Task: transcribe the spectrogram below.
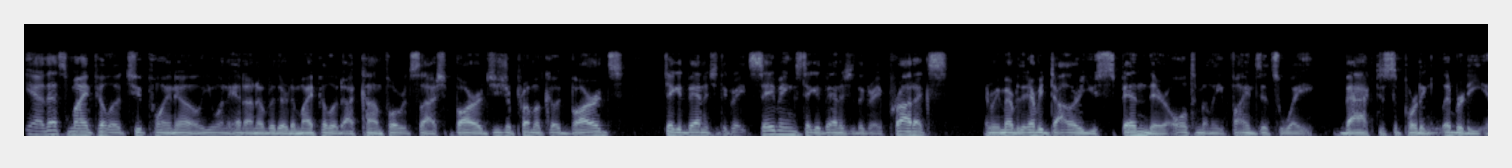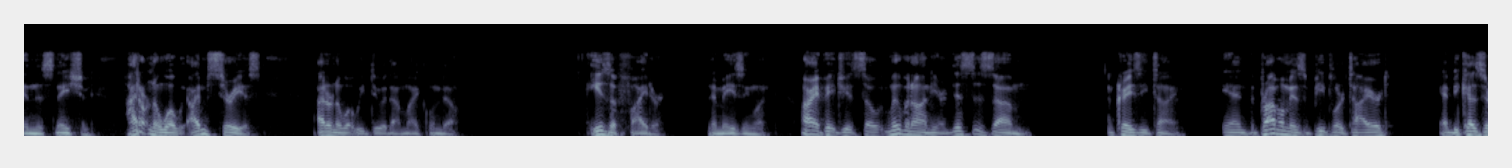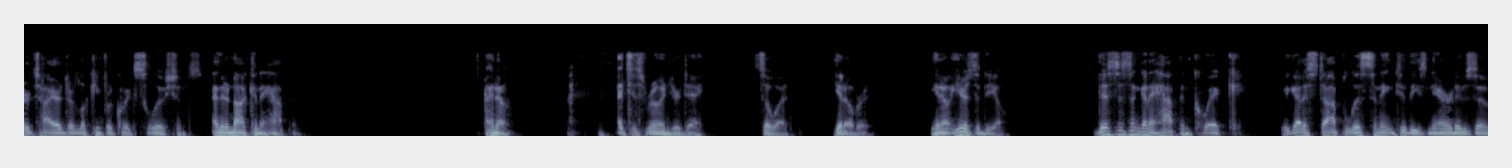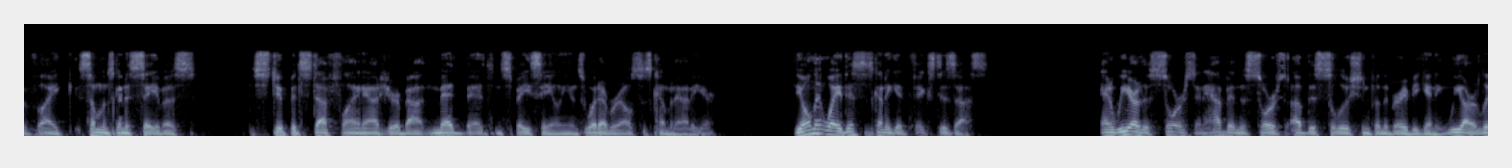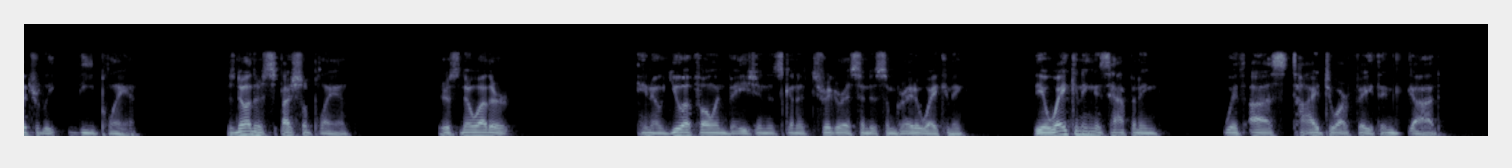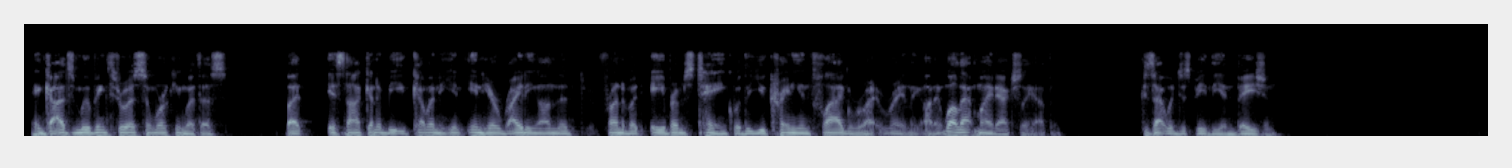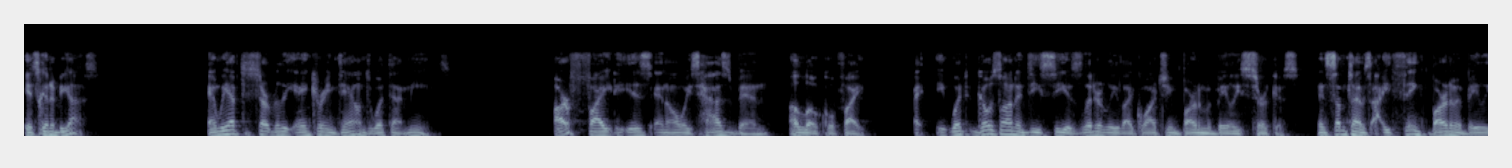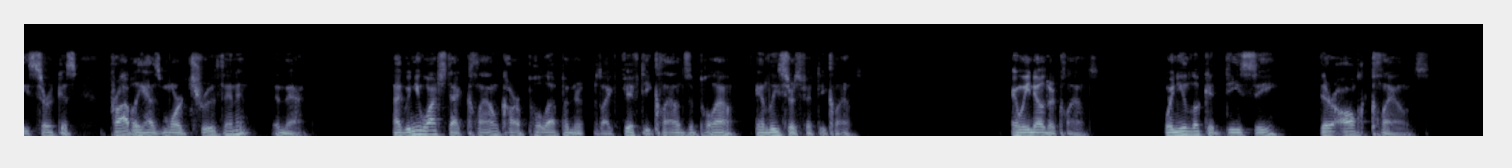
Yeah, that's My Pillow 2.0. You want to head on over there to mypillow.com forward slash bards. Use your promo code bards. Take advantage of the great savings, take advantage of the great products. And remember that every dollar you spend there ultimately finds its way back to supporting liberty in this nation. I don't know what we, I'm serious. I don't know what we'd do without Mike Lindell. He's a fighter, an amazing one. All right, Patriots. So moving on here. This is um, a crazy time. And the problem is people are tired. And because they're tired, they're looking for quick solutions. And they're not going to happen. I know. I just ruined your day. So what? Get over it. You know, here's the deal. This isn't going to happen quick. We got to stop listening to these narratives of like someone's going to save us. The stupid stuff flying out here about med beds and space aliens, whatever else is coming out of here. The only way this is going to get fixed is us. And we are the source and have been the source of this solution from the very beginning. We are literally the plan. There's no other special plan. There's no other, you know, UFO invasion that's going to trigger us into some great awakening. The awakening is happening with us tied to our faith in God, and God's moving through us and working with us. But it's not going to be coming in, here riding on the front of an Abrams tank with a Ukrainian flag railing on it. Well, that might actually happen because that would just be the invasion. It's going to be us. And we have to start really anchoring down to what that means. Our fight is and always has been a local fight. I, what goes on in DC is literally like watching Barnum and Bailey's circus. And sometimes I think Barnum and Bailey's circus probably has more truth in it than that. Like when you watch that clown car pull up and there's like 50 clowns that pull out, at least there's 50 clowns. And we know they're clowns. When you look at DC, they're all clowns.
